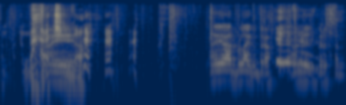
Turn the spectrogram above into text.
Actually, no. You are black, bro. 100%.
